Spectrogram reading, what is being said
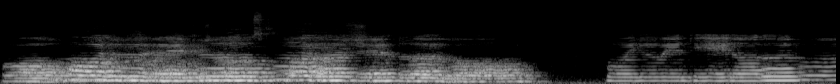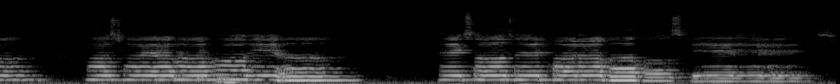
All you angels worship the Lord. For you indeed are the Lord, most high exalted far above all spirits.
